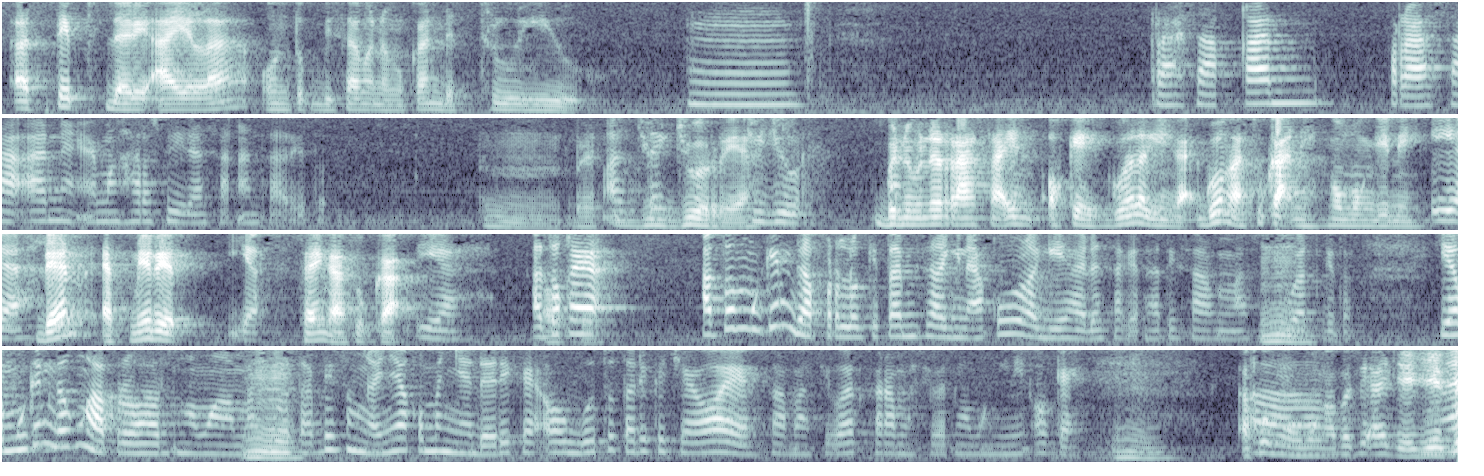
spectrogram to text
A tips dari Ayla untuk bisa menemukan the true you. Hmm, rasakan perasaan yang emang harus dirasakan saat itu. Hmm, berarti Maksudnya jujur ya. jujur. Bener-bener rasain. Oke, gue lagi nggak, gue nggak suka nih ngomong gini. Iya. Dan admit it. Yes. Saya nggak suka. Iya. Atau Oke. kayak atau mungkin nggak perlu kita misalnya gini aku lagi ada sakit hati sama Mas Hmm. Iwat gitu. Ya mungkin aku nggak perlu harus ngomong sama Mas Hmm. Iwat, tapi seenggaknya aku menyadari kayak oh gue tuh tadi kecewa ya sama Mas Iwat karena Mas Iwat ngomong gini. Oke. Hmm. Aku Uh, ngomong apa sih aja gitu.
